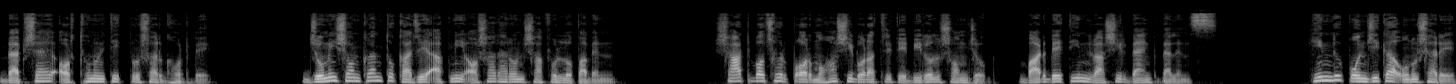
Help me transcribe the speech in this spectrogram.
ব্যবসায় অর্থনৈতিক প্রসার ঘটবে। জমি সংক্রান্ত কাজে আপনি অসাধারণ সাফল্য পাবেন। ষাট বছর পর মহাশিবরাত্রিতে বিরল সংযোগ, বাড়বে তিন রাশির ব্যাংক ব্যালেন্স। হিন্দু পঞ্জিকা অনুসারে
